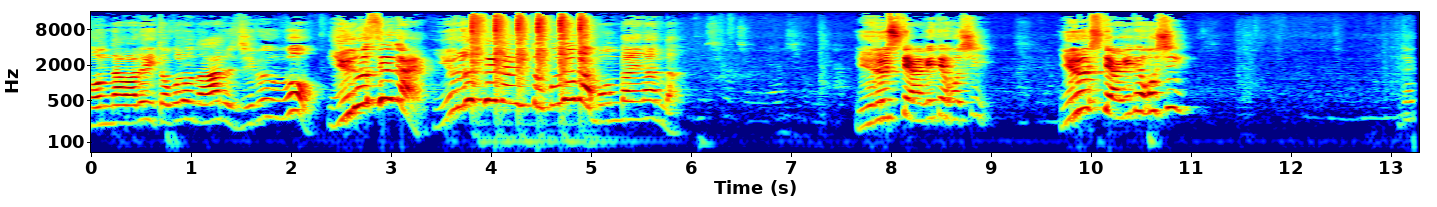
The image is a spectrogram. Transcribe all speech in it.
こんな悪いところのある自分を許せない。許せないところが問題なんだ。許してあげてほしい。許してあげてほしい。で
